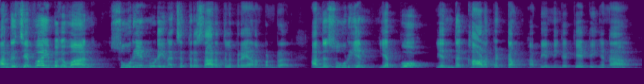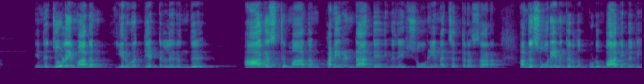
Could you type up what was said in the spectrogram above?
அந்த செவ்வாய் பகவான் சூரியனுடைய நட்சத்திர சாரத்தில் பிரயாணம் பண்ணுறார் அந்த சூரியன் எப்போ எந்த காலகட்டம் அப்படின்னு நீங்கள் கேட்டிங்கன்னா இந்த ஜூலை மாதம் இருபத்தி எட்டுலேருந்து ஆகஸ்ட் மாதம் பனிரெண்டாம் தேதி வரை சூரிய நட்சத்திர சாரம். அந்த சூரியனுங்கிறதும் குடும்பாதிபதி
